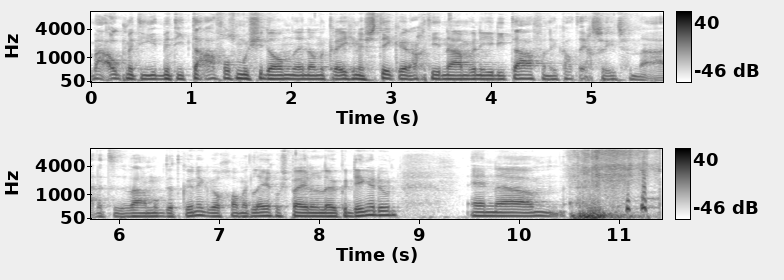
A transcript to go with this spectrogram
maar ook met die, met die tafels moest je dan... En dan kreeg je een sticker achter je naam wanneer je die tafel... En ik had echt zoiets van, nou, dat, waarom moet ik dat kunnen? Ik wil gewoon met Lego spelen en leuke dingen doen. En... ehm,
